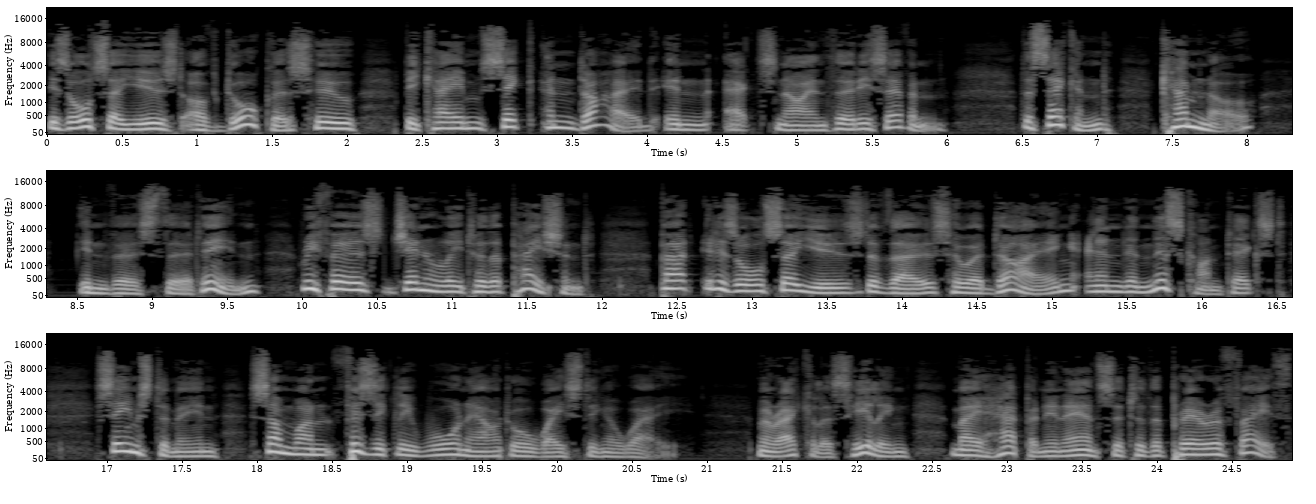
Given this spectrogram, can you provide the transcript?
is also used of Dorcas, who became sick and died in Acts 9.37. The second, kamno, in verse 13, refers generally to the patient, but it is also used of those who are dying, and in this context seems to mean someone physically worn out or wasting away. Miraculous healing may happen in answer to the prayer of faith.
